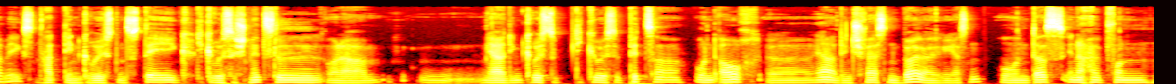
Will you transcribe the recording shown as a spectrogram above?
unterwegs und hat den größten Steak, die größte Schnitzel oder mm, ja, die größte, die größte Pizza und auch äh, ja, den schwersten Burger gegessen. Und das innerhalb von,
